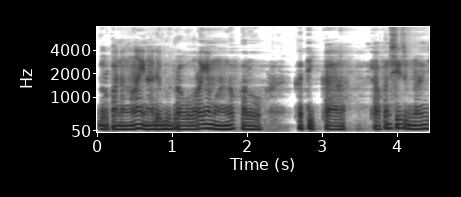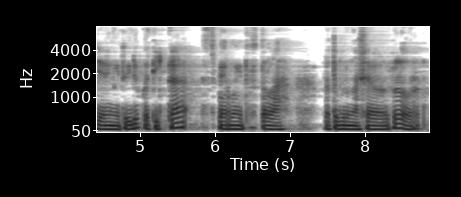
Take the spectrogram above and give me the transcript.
berpandangan lain ada beberapa orang yang menganggap kalau ketika kapan sih sebenarnya janin itu hidup? Ketika sperma itu setelah bertemu dengan sel telur.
